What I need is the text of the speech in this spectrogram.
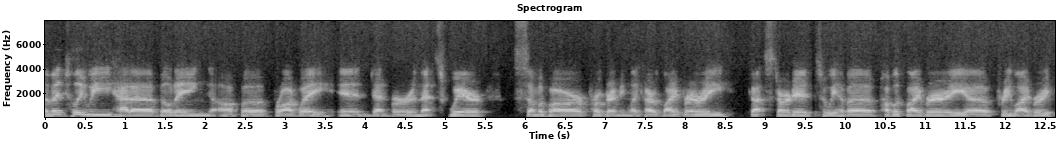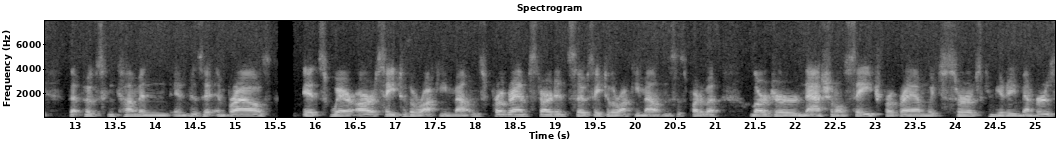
Eventually, we had a building off of Broadway in Denver, and that's where some of our programming, like our library, got started. So we have a public library, a free library that folks can come and, and visit and browse. It's where our Sage of the Rocky Mountains program started. So Sage of the Rocky Mountains is part of a larger national SAGE program, which serves community members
